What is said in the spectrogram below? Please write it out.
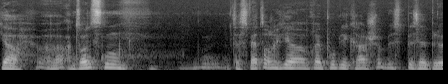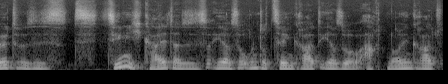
Ja, äh, ansonsten, das Wetter hier Republika ist ein bisschen blöd. Es ist ziemlich kalt, also es ist eher so unter 10 Grad, eher so 8, 9 Grad,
